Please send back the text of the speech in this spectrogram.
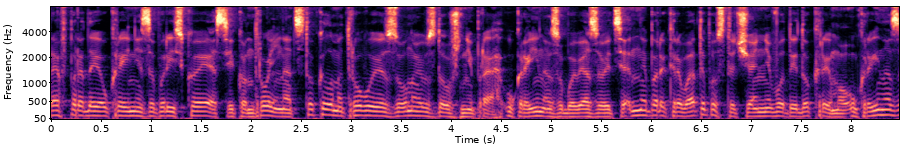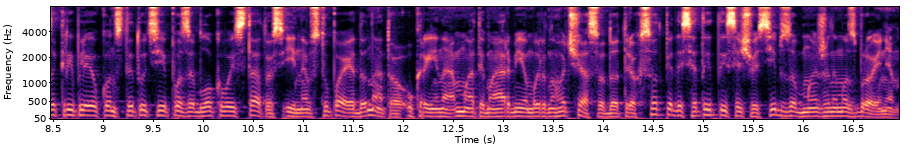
РФ передає Україні Запорізьку АЕС і контроль над 100-кілометровою зоною вздовж Дніпра. Україна зобов'язується не перекривати постачання води до Криму. Україна закріплює у конституції позаблоковий статус і не вступає до НАТО. Україна матиме армію мирного часу до 350 тисяч осіб з обмеженим озброєнням.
